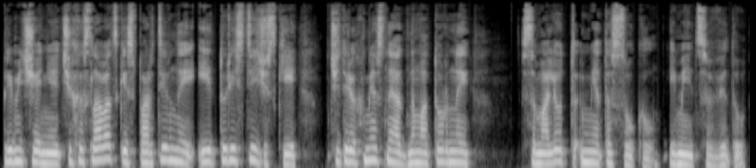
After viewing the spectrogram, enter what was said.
Примечание. Чехословацкий спортивный и туристический четырехместный одномоторный самолет «Мета-Сокол» имеется в виду.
